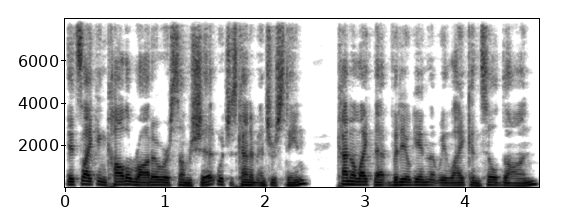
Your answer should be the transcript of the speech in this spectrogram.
It's like in Colorado or some shit, which is kind of interesting. Kind of like that video game that we like Until Dawn.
